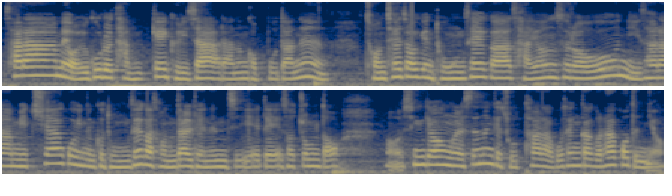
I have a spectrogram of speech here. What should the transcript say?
사람의 얼굴을 닮게 그리자라는 것보다는 전체적인 동세가 자연스러운 이 사람이 취하고 있는 그 동세가 전달되는지에 대해서 좀더 어, 신경을 쓰는 게 좋다라고 생각을 하거든요.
